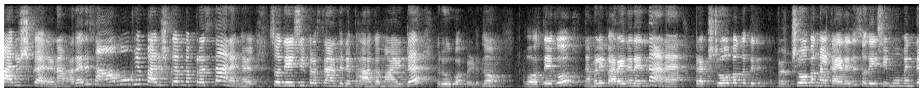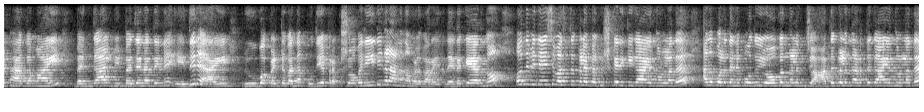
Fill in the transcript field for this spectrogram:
പരിഷ്കരണം അതായത് സാമൂഹ്യ പരിഷ്കരണ പ്രസ്ഥാനങ്ങൾ സ്വദേശി പ്രസ്ഥാനത്തിന്റെ ഭാഗമായിട്ട് രൂപപ്പെടുന്നു. ഓർത്തേക്കോ നമ്മൾ ഈ പറയുന്നത് എന്താണ്? പ്രക്ഷോഭത്തിന് പ്രക്ഷോഭങ്ങൾക്കായി അതായത് സ്വദേശി മൂവ്മെന്റിന്റെ ഭാഗമായി ബംഗാൾ വിഭജനത്തിന് എതിരായി രൂപപ്പെട്ടു വന്ന പുതിയ പ്രക്ഷോഭ രീതികളാണ് നമ്മൾ പറയുന്നത്. ഏതൊക്കെയായിരുന്നു? ഒന്ന് വിദേശ വസ്തുക്കളെ ബഹിഷ്കരിക്കുക എന്നുള്ളത് അതുപോലെ തന്നെ പൊതുയോഗങ്ങളും ജാഥകളും നടത്തുക എന്നുള്ളത്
